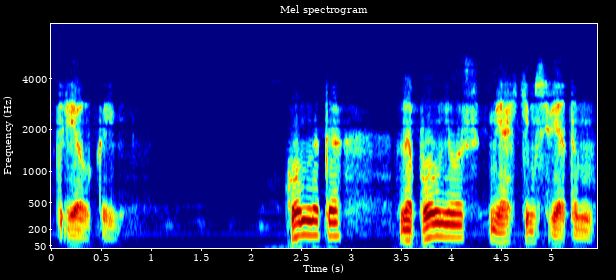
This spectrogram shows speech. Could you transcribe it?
стрелкой. Комната наполнилась мягким светом.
